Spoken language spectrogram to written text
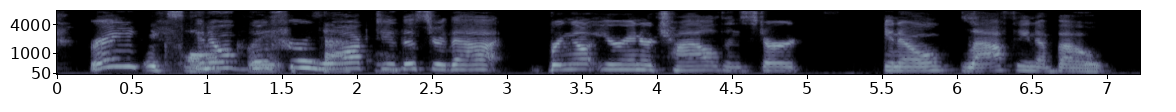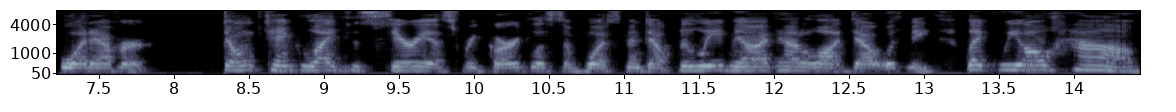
right? Exactly. You know, go for a exactly. walk, do this or that, bring out your inner child and start, you know, laughing about whatever don't take mm-hmm. life as serious regardless of what's been dealt. Believe me, I've had a lot dealt with me, like we all have,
